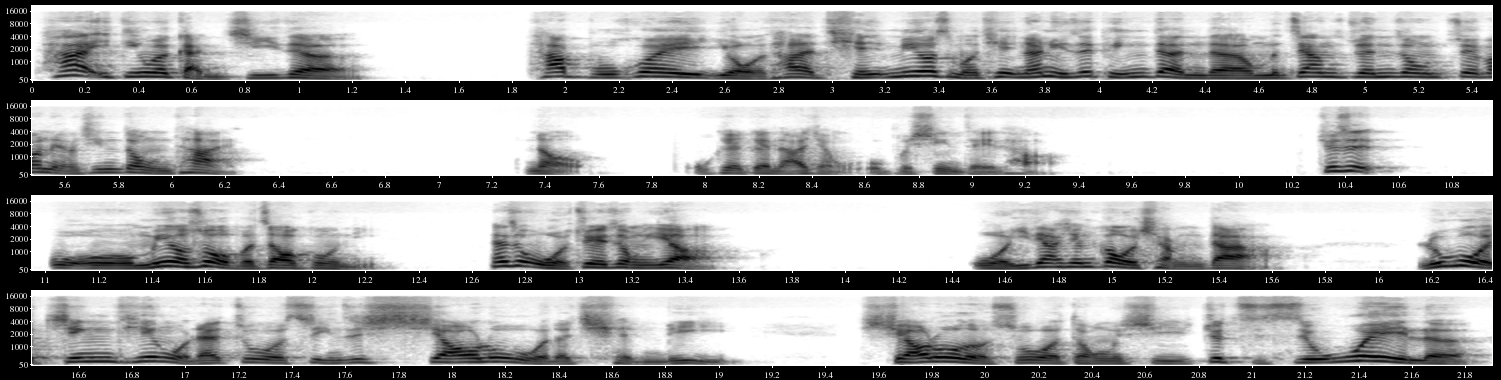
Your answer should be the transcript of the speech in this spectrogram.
他一定会感激的，他不会有他的天，没有什么天，男女是平等的，我们这样尊重对方两性动态。No，我可以跟大家讲，我不信这一套，就是我我没有说我不照顾你，但是我最重要，我一定要先够强大。如果今天我在做的事情是削弱我的潜力。削弱了所有东西，就只是为了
